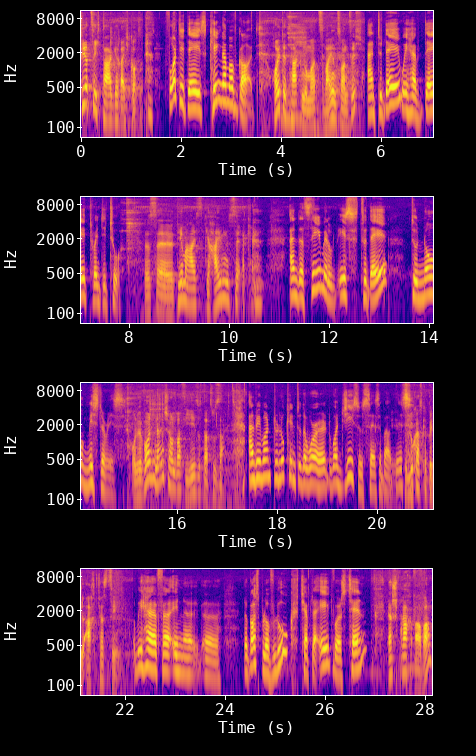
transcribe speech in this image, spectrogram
40 Tage Reich Gottes. 40 days Kingdom of God. Heute Tag Nummer 22. And today we have day 22. Das äh, Thema heißt Geheimnisse erkennen. And the theme is today to know mysteries. Und wir wollen hineinschauen, was Jesus dazu sagt. And we want to look into the word what Jesus says about this. Lukas Kapitel 8, Vers 10. We have uh, in uh, uh, the Gospel of Luke, chapter 8, verse 10, Er sprach aber,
